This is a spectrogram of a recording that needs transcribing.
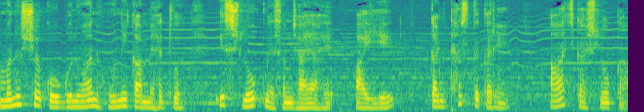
मनुष्य को गुणवान होने का महत्व इस श्लोक में समझाया है। आइए कंठस्थ करें आज का श्लोका।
